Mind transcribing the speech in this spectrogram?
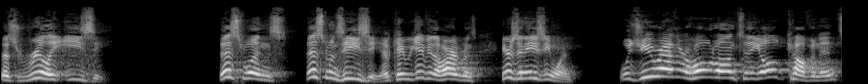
that's really easy. This one's, this one's easy. Okay, we gave you the hard ones. Here's an easy one. Would you rather hold on to the old covenant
